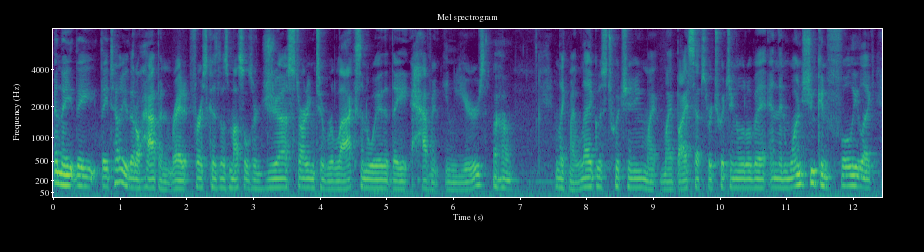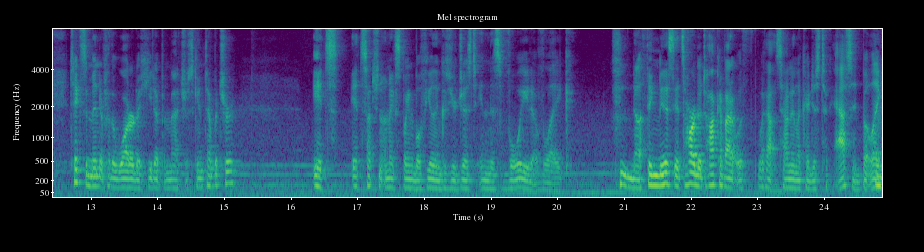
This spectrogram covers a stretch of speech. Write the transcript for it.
And they, they, they tell you that'll happen right at first because those muscles are just starting to relax in a way that they haven't in years Uh huh. and like my leg was twitching my, my biceps were twitching a little bit and then once you can fully like it takes a minute for the water to heat up and match your skin temperature it's it's such an unexplainable feeling because you're just in this void of like nothingness. It's hard to talk about it with without sounding like i just took acid but like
